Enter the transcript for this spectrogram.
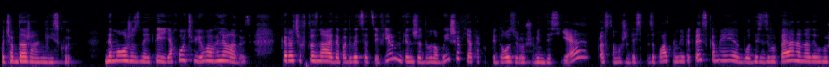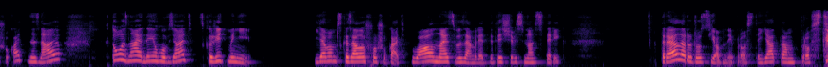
Хоча б навіть англійською. Не можу знайти, я хочу його глянути. Коротше, хто знає, де подивитися цей фільм, він вже давно вийшов. Я так підозрюю, що він десь є. Просто може десь за платними підписками, або десь з VPN, треба його шукати, не знаю. Хто знає, де його взяти, скажіть мені. Я вам сказала, що шукати. Wild Nights with Emily, 2018 рік. Трейлер розйобний просто. Я там просто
